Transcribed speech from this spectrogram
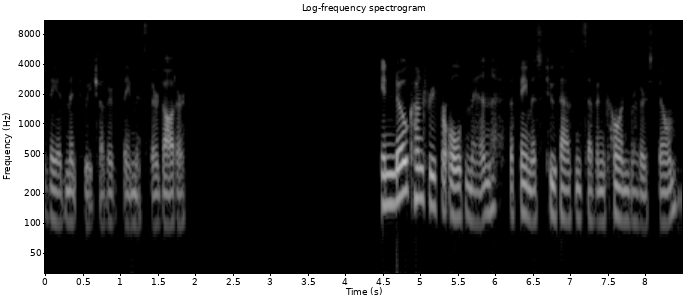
they admit to each other that they miss their daughter. In No Country for Old Men, the famous 2007 Coen brothers film,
